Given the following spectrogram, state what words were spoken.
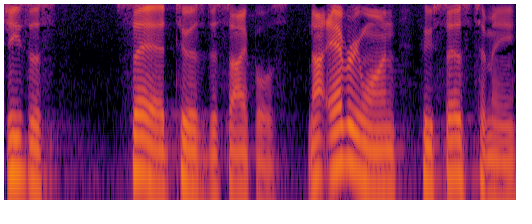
Jesus said to his disciples, Not everyone who says to me,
